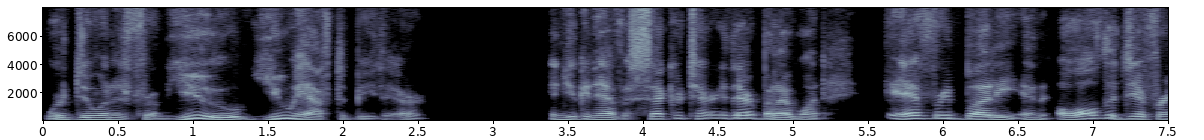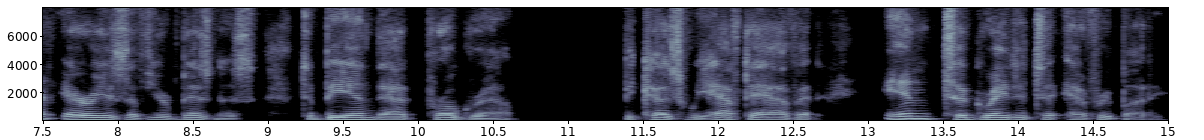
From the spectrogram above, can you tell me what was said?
we're doing it from you. You have to be there. And you can have a secretary there, but I want everybody in all the different areas of your business to be in that program because we have to have it integrated to everybody.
